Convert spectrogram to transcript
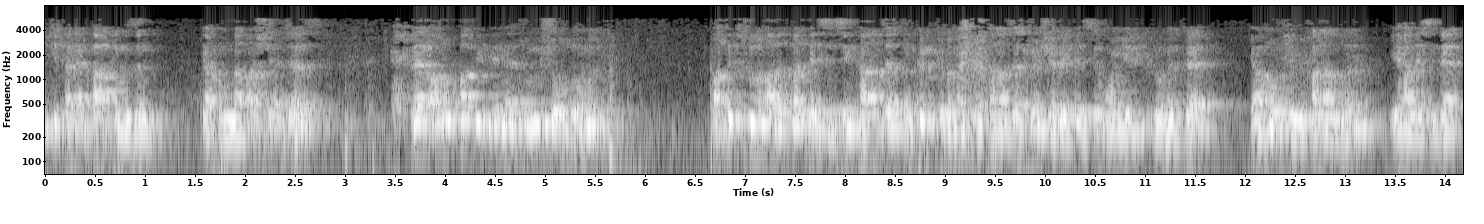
iki tane parkımızın yapımına başlayacağız. Ve Avrupa Birliği'ne sunmuş olduğumuz atık su arıtma tesisi, kanalizasyon 40 kilometre kanalizasyon şebekesi, 17 kilometre yağmur suyu kanalının ihalesi de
